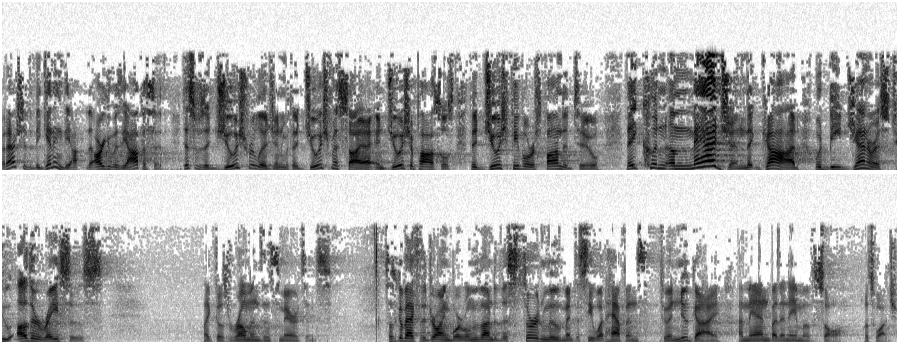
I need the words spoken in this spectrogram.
But actually, at the beginning, the, the, argument was the opposite. This was a Jewish religion with a Jewish Messiah and Jewish apostles that Jewish people responded to. They couldn't imagine that God would be generous to other races, like those Romans and Samaritans. So let's go back to the drawing board. We'll move on to this third movement to see what happens to a new guy, a man by the name of Saul. Let's watch.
